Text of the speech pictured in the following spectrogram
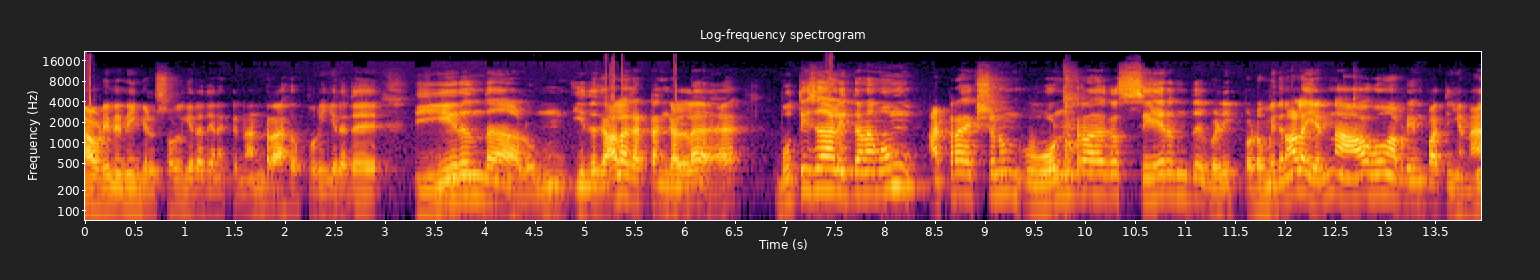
அப்படின்னு நீங்கள் சொல்கிறது எனக்கு நன்றாக புரிகிறது. இருந்தாலும் இது காலகட்டங்களில் புத்திசாலித்தனமும் அட்ராக்ஷனும் ஒன்றாக சேர்ந்து வெளிப்படும். இதனால் என்ன ஆகும் அப்படின்னு பார்த்தீங்கன்னா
